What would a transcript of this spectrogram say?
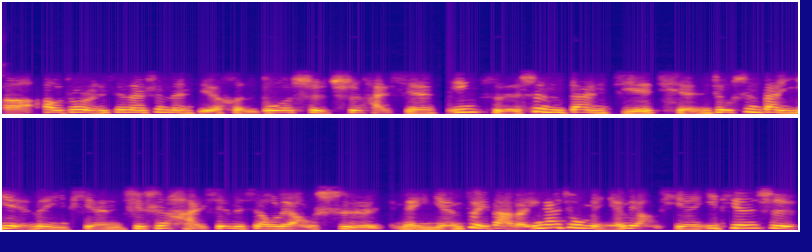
呢，澳洲人现在圣诞节很多是吃海鲜，因因此圣诞节前就圣诞夜那一天，其实海鲜的销量是每年最大的，应该就每年两天，一天是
